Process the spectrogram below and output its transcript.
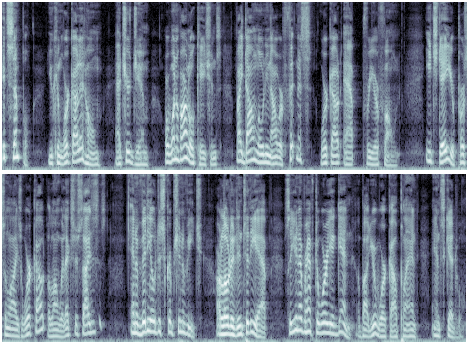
It's simple. You can work out at home, at your gym, or one of our locations by downloading our fitness workout app for your phone. Each day, your personalized workout, along with exercises and a video description of each, are loaded into the app so you never have to worry again about your workout plan and schedule.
